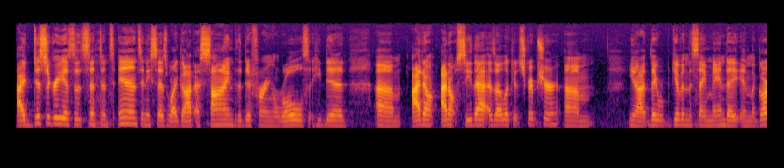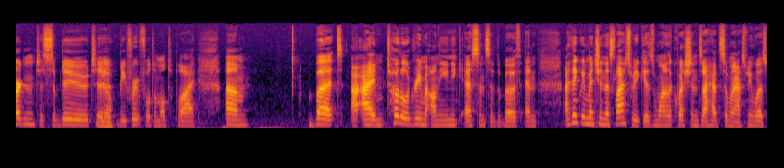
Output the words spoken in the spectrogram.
I disagree as the sentence ends, and he says why God assigned the differing roles that He did. Um, I don't, I don't see that as I look at Scripture. Um, you know, they were given the same mandate in the garden to subdue, to Yeah. be fruitful, to multiply. Um, but I, I'm total agreement on the unique essence of the both. And I think we mentioned this last week. Is one of the questions I had someone ask me was,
